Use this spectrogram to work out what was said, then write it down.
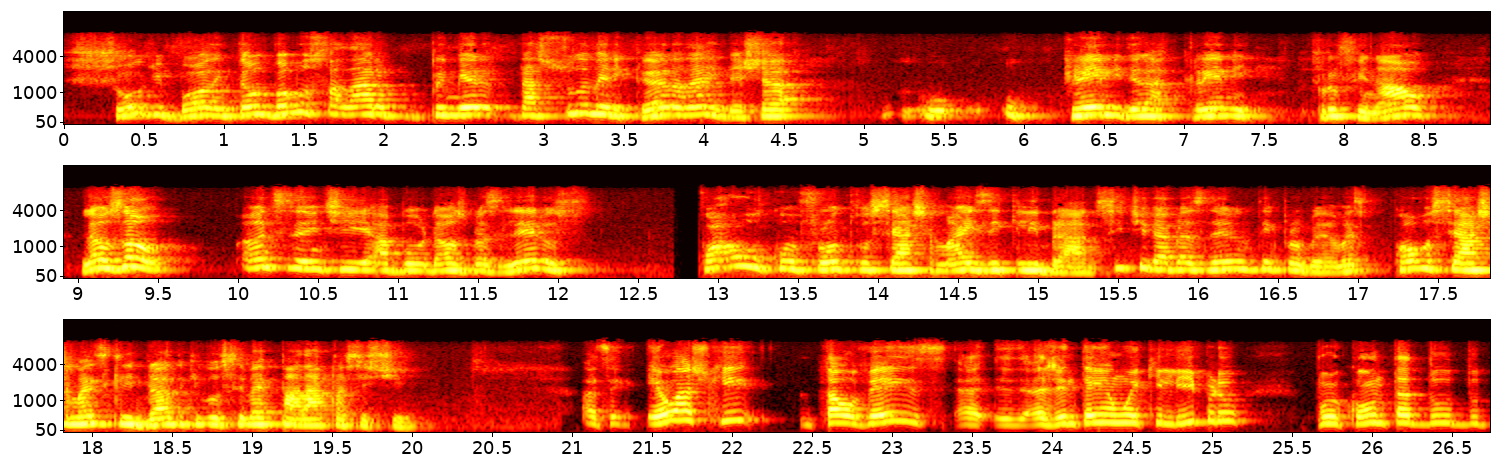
Show de bola. Então vamos falar primeiro da Sul-Americana, né? E deixar o, o creme de la creme pro final. Leozão, antes da gente abordar os brasileiros, qual o confronto você acha mais equilibrado? Se tiver brasileiro, não tem problema, mas qual você acha mais equilibrado que você vai parar para assistir? Assim, eu acho que talvez é, a gente tenha um equilíbrio por conta do, do,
